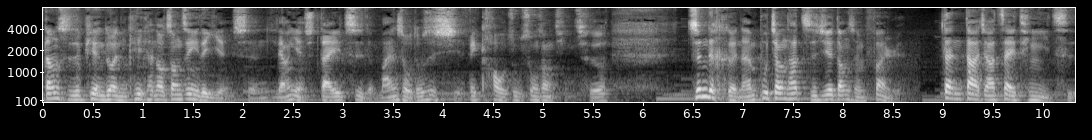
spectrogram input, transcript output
当时的片段你可以看到张正义的眼神，两眼是呆滞的，满手都是血，被铐住送上警车，真的很难不将他直接当成犯人。但大家再听一次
